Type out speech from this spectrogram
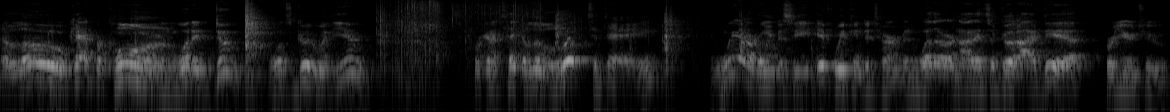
Hello, Capricorn. What it do? What's good with you? We're going to take a little look today, and we are going to see if we can determine whether or not it's a good idea for you to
